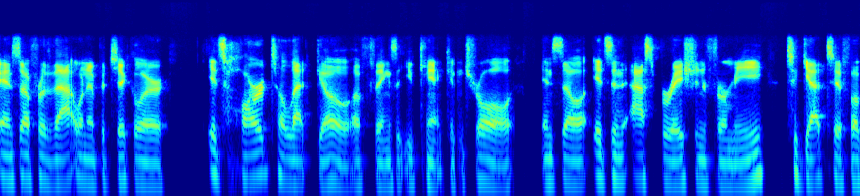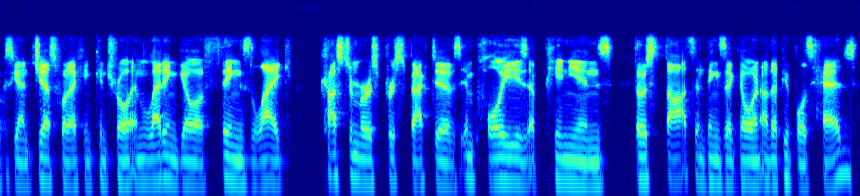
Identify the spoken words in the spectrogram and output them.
And so for that one in particular, it's hard to let go of things that you can't control. And so it's an aspiration for me to get to focusing on just what I can control and letting go of things like customers' perspectives, employees' opinions, those thoughts and things that go in other people's heads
